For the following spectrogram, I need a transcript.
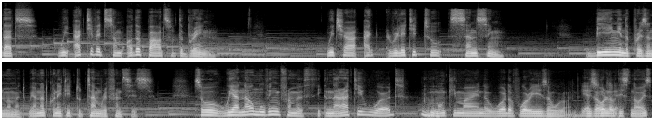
that we activate some other parts of the brain which are related to sensing, being in the present moment. We are not connected to time references. So we are now moving from a, narrative world mm-hmm. monkey mind, a world of worries, a world yes, with all yes, of yes. this noise,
